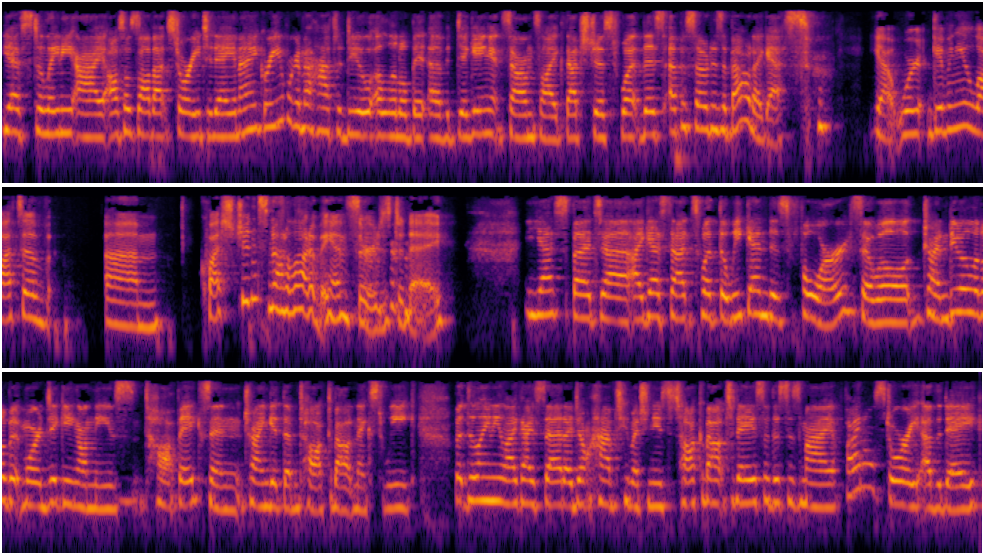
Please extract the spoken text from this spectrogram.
Yes, Delaney, I also saw that story today, and I agree we're going to have to do a little bit of digging. It sounds like that's just what this episode is about, I guess. yeah, we're giving you lots of um, questions, not a lot of answers today. Yes, but uh, I guess that's what the weekend is for. So we'll try and do a little bit more digging on these topics and try and get them talked about next week. But Delaney, like I said, I don't have too much news to talk about today. So this is my final story of the day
